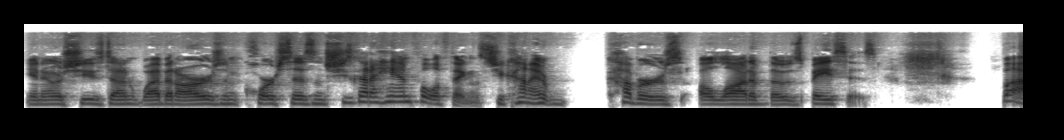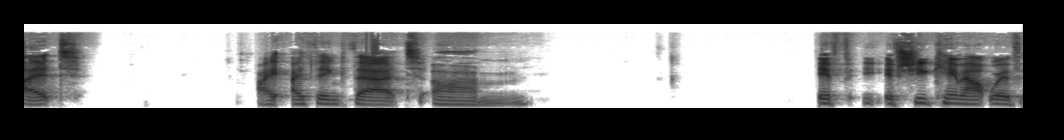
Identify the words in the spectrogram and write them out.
you know, she's done webinars and courses and she's got a handful of things. She kind of covers a lot of those bases. But I, I think that um, if if she came out with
